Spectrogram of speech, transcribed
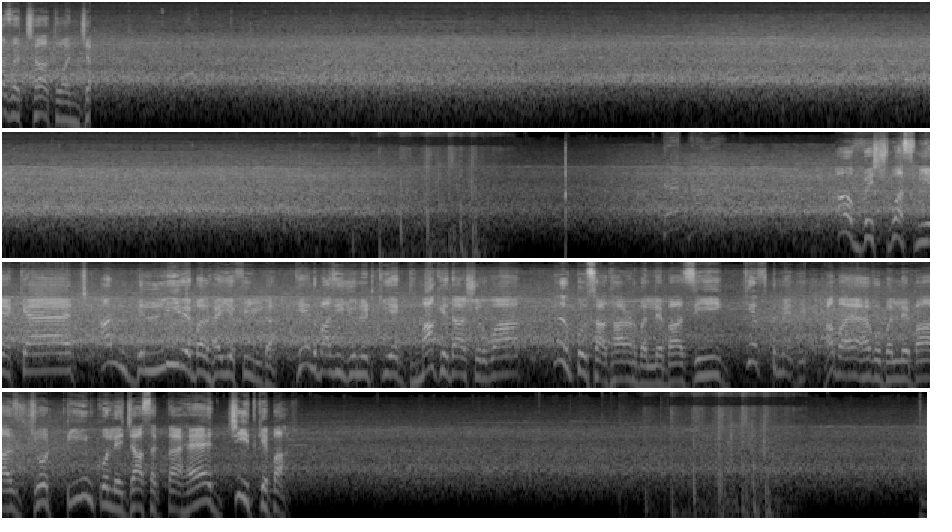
आगाज़ अच्छा तो अंजाम अविश्वसनीय कैच अनबिलीवेबल है ये फील्डर गेंदबाजी यूनिट की एक धमाकेदार शुरुआत. बिल्कुल साधारण बल्लेबाजी। गिफ्ट में भी अब आया है वो बल्लेबाज जो टीम को ले जा सकता है जीत के पार।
